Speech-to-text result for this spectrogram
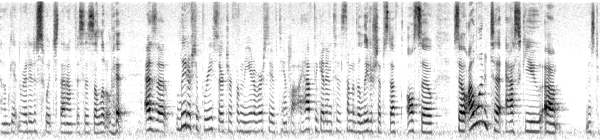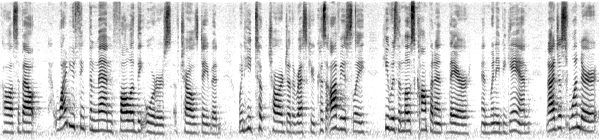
And I'm getting ready to switch that emphasis a little bit. As a leadership researcher from the University of Tampa, I have to get into some of the leadership stuff also. So I wanted to ask you, um, Mr. Collis, about why do you think the men followed the orders of Charles David when he took charge of the rescue? Because obviously he was the most competent there and when he began. And I just wonder,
